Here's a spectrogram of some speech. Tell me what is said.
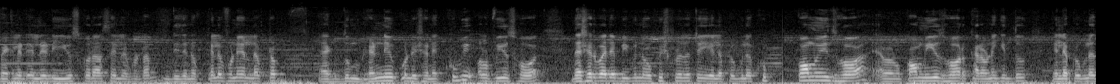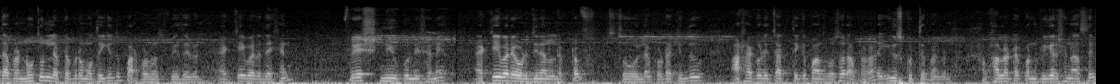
ব্যাকলাইট এলইডি ইউজ করা আছে এই ল্যাপটপটা ডিজাইন অফ ক্যালিফোর্নিয়ার ল্যাপটপ একদম ব্র্যান্ড নিউ কন্ডিশনে খুবই অল্প ইউজ হওয়া। দেশের বাইরে বিভিন্ন অফিস প্রজেক্টে এই ল্যাপটপগুলো খুব কম ইউজ হওয়া এবং কম ইউজ হওয়ার কারণে কিন্তু এই ল্যাপটপগুলোতে আপনার নতুন ল্যাপটপের মতোই কিন্তু পারফরমেন্স পেয়ে যাবেন। একেবারে দেখেন। ফ্রেশ নিউ কন্ডিশনে একেবারে অরিজিনাল ল্যাপটপ তো ল্যাপটপটা কিন্তু আশা করি চার থেকে পাঁচ বছর আপনারা ইউজ করতে পারবেন। ভালো একটা কনফিগারেশন আছে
